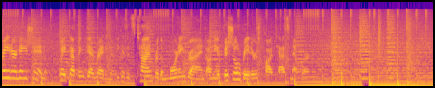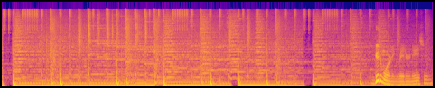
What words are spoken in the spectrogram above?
Raider Nation, wake up and get ready because it's time for the morning grind on the official Raiders Podcast Network. Good morning, Raider Nation.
